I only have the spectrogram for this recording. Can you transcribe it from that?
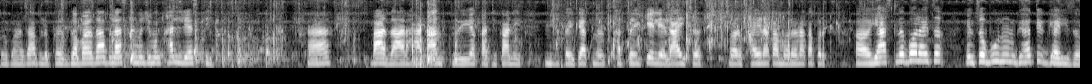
गबाळ दाबलं कर गबाळ दाबलं असतं म्हणजे मग खाल्ली असती. हा? बाजार हाट आणतोय एका ठिकाणी. निघतोय त्यातनं खातोय केलेलं आयचं बरं नका मर नका परत हे असलं बोलायचं ह्यांचं बोलून घ्या ते घ्या हिचं.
